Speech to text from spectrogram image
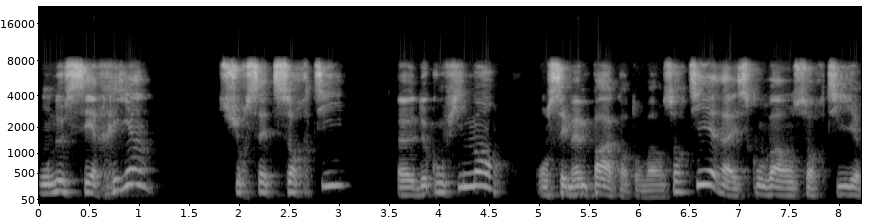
on ne sait rien sur cette sortie de confinement. On ne sait même pas quand on va en sortir. Est-ce qu'on va en sortir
